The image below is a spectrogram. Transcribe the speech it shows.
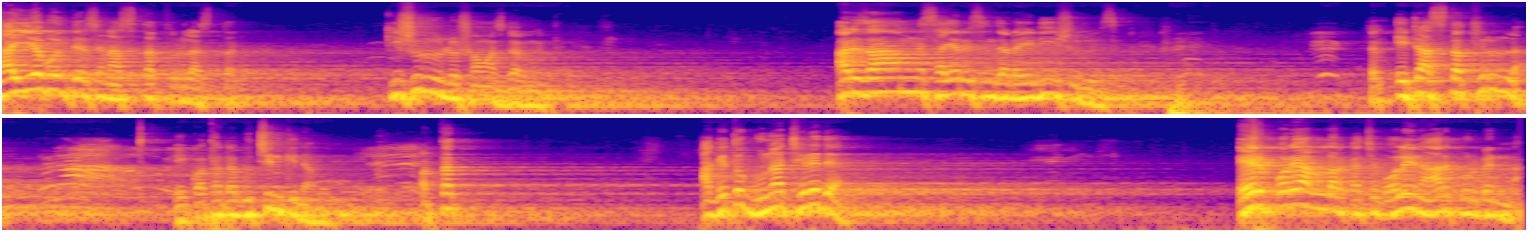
ছাইয়া বলতে আছেন আস্তাক ফিরুল্লাহ আস্তাক কি শুরু হইল সমাজটার মধ্যে? আরে যা আপনি ছাইয়া রয়েছেন যারা এডি শুরু হয়েছে এটা আস্তাক ফিরুল্লাহ এই কথাটা বুঝছেন কিনা অর্থাৎ, আগে তো গুণা ছেড়ে দেন। এরপরে আল্লাহর কাছে বলেন, আর করবেন না।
